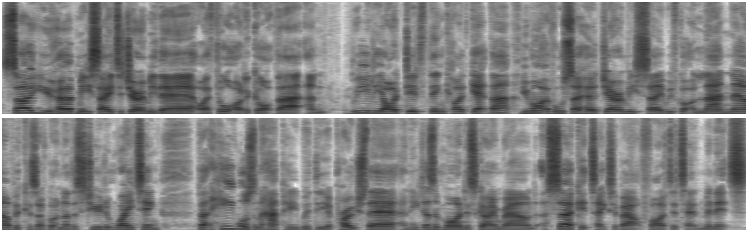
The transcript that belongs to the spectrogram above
So you heard me say to Jeremy there, I thought I'd have got that, and really I did think I'd get that. You might have also heard Jeremy say we've got to land now because I've got another student waiting, but he wasn't happy with the approach there, and he doesn't mind us going round. A circuit takes about five to ten minutes,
